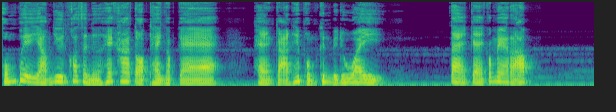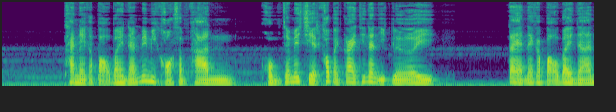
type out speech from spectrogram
ผมพยายามยื่นข้อเสนอให้ค่าตอบแทนกับแก แทนการให้ผมขึ้นไปด้วย แต่แกก็ไม่รับ ถ้าในกระเป๋าใบนั้นไม่มีของสำคัญ ผมจะไม่เฉียดเข้าไปใกล้ที่นั่นอีกเลย แต่ในกระเป๋าใบนั้น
